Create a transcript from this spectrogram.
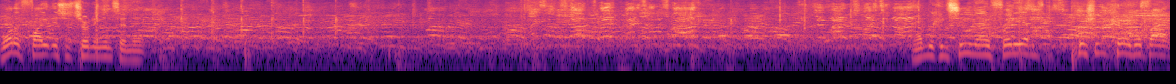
What a fight this is turning into, Nick. And we can see now Freddie pushing Kerber back.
